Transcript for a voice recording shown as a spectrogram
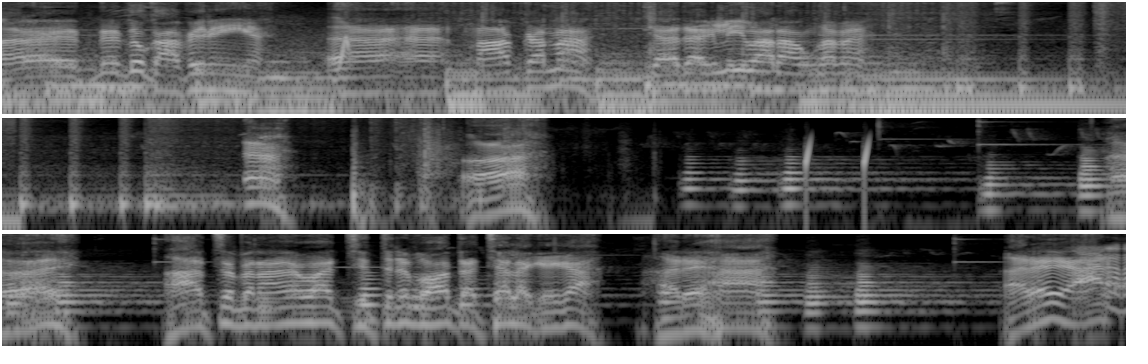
अरे इतने तो काफ़ी नहीं है। आ, आ, माफ़ करना शायद अगली बार आऊँगा मैं। आ, आ, हाथ से बनाया हुआ चित्र बहुत अच्छा लगेगा। अरे हाँ। अरे यार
